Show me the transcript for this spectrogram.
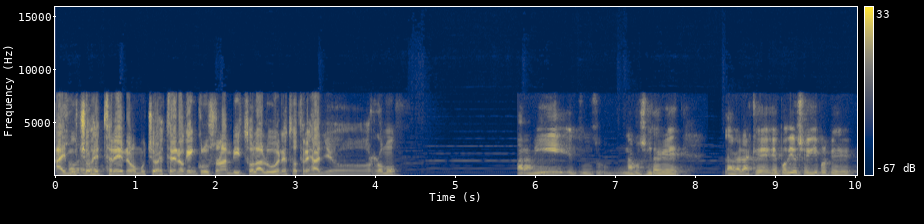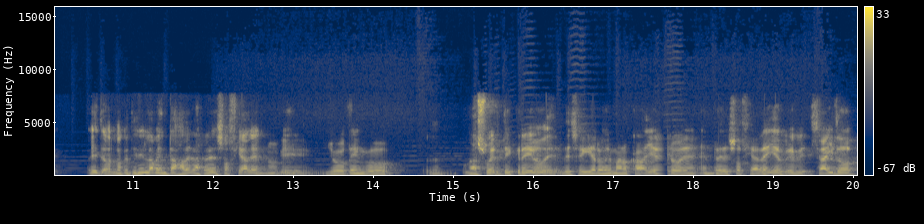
Hay Sobre muchos estrenos, muchos estrenos que incluso no han visto la luz en estos tres años, Romu. Para mí, una cosita que la verdad es que he podido seguir porque eh, lo que tienen la ventaja de las redes sociales, ¿no? Que yo tengo eh, la suerte, creo, de, de seguir a los hermanos caballeros en, en redes sociales y eh, se ha ido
